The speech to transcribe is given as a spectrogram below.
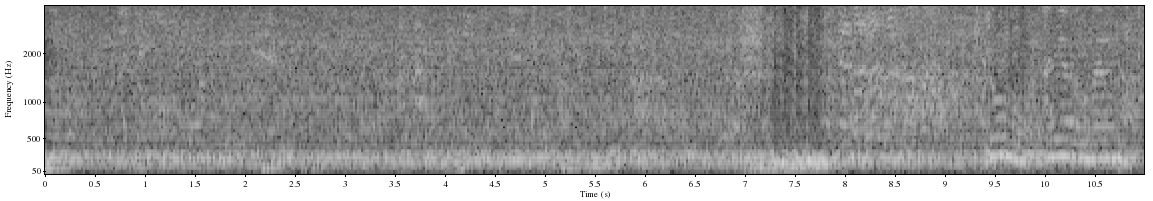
どうもありがとうございました。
